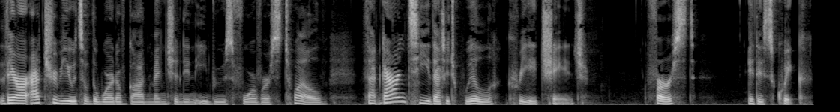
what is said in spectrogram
There are attributes of the Word of God mentioned in Hebrews 4, verse 12, that guarantee that it will create change. First, it is quick.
